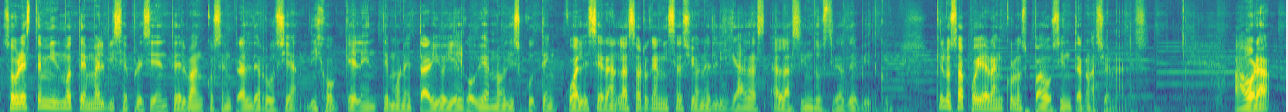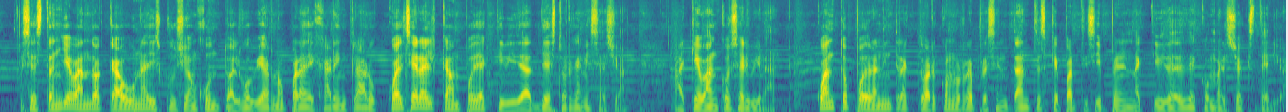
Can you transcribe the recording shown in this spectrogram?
Sobre este mismo tema, el vicepresidente del Banco Central de Rusia dijo que el ente monetario y el gobierno discuten cuáles serán las organizaciones ligadas a las industrias de Bitcoin, que los apoyarán con los pagos internacionales. Ahora, se están llevando a cabo una discusión junto al gobierno para dejar en claro cuál será el campo de actividad de esta organización, a qué bancos servirán, cuánto podrán interactuar con los representantes que participen en actividades de comercio exterior,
